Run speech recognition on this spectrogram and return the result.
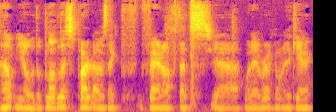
um, you know, the bloodless part, I was like, f- fair enough. That's uh, whatever. I don't really care.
